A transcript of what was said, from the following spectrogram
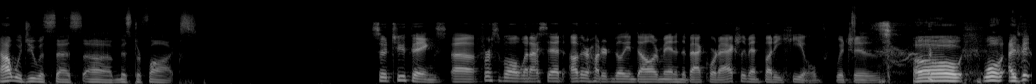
how would you assess uh, Mr. Fox? So two things. Uh, first of all, when I said other hundred million dollar man in the backcourt, I actually meant Buddy Hield, which is oh well. I think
